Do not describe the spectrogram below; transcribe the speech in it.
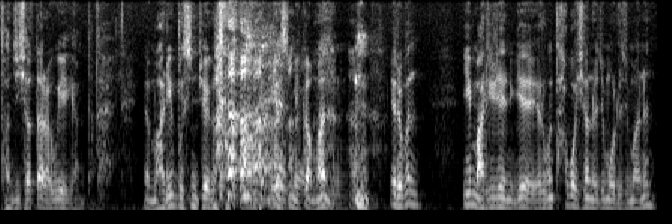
던지셨다라고 얘기합니다. 말이 무슨 죄가 있겠습니까만 여러분 이 말이라는 게 여러분 타보셨는지 모르지만은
